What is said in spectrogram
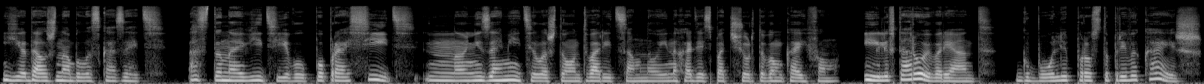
Я должна была сказать, остановить его, попросить, но не заметила, что он творит со мной, находясь под чёртовым кайфом. Или второй вариант. К боли просто привыкаешь.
